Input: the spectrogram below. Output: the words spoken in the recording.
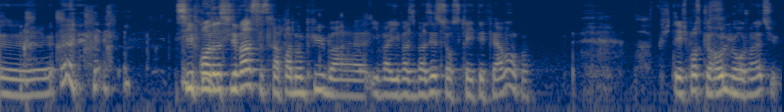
Euh... S'il prendrait Silva, ce sera pas non plus. Bah, il, va, il va se baser sur ce qui a été fait avant, quoi. Et je pense que Raoul me rejoint là-dessus.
